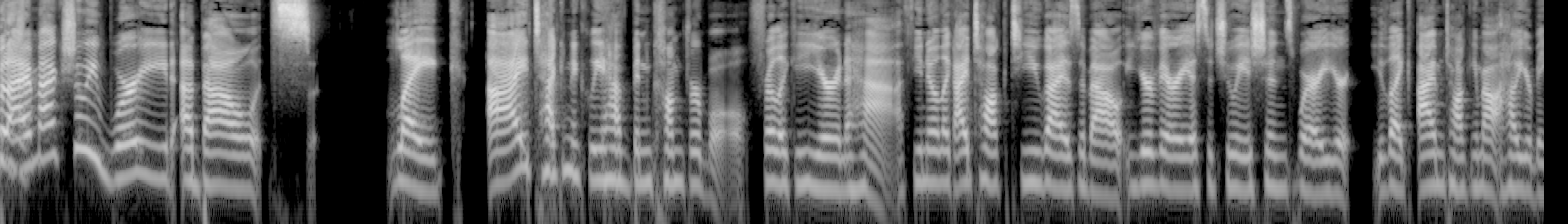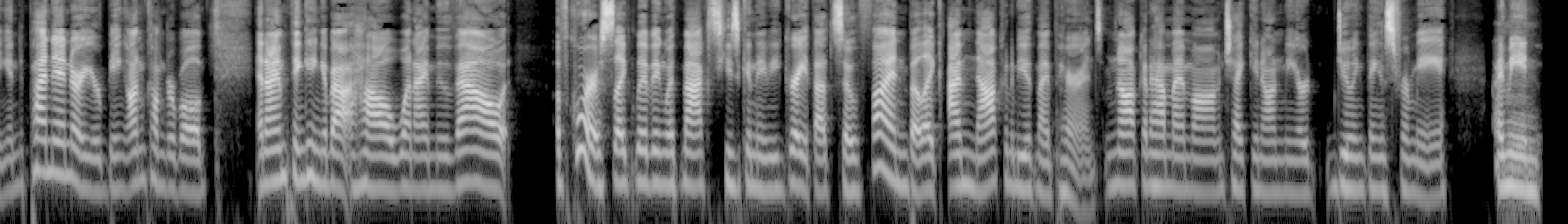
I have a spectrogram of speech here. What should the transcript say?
But I'm actually worried about, like, I technically have been comfortable for like a year and a half. You know, like I talked to you guys about your various situations where you're like, I'm talking about how you're being independent or you're being uncomfortable. And I'm thinking about how when I move out, of course, like living with Max, he's going to be great. That's so fun. But like, I'm not going to be with my parents. I'm not going to have my mom checking on me or doing things for me. I mean,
